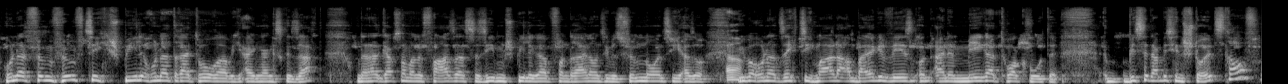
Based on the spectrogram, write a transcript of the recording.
155 Spiele, 103 Tore, habe ich eingangs gesagt. Und dann gab es nochmal eine Phase, hast du sieben Spiele gehabt von 93 bis 95, also ja. über 160 Mal da am Ball gewesen und eine mega Torquote. Bist du da ein bisschen stolz drauf,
